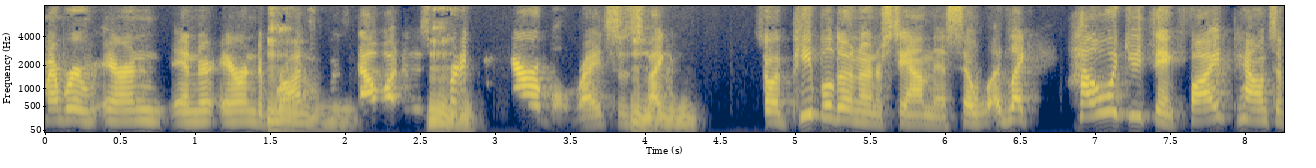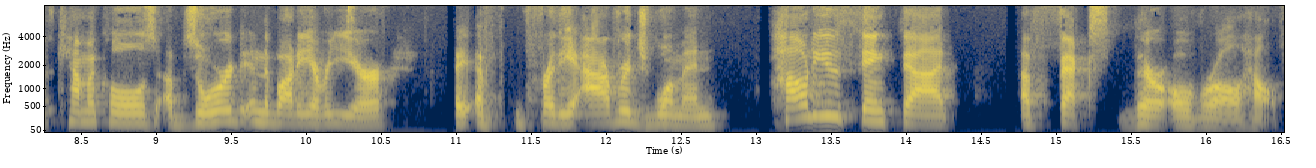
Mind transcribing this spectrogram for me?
remember Aaron, Aaron DeBrot? Mm-hmm. That what is pretty mm-hmm. comparable, right? So it's like, mm-hmm. So if people don't understand this, so like, how would you think five pounds of chemicals absorbed in the body every year uh, for the average woman? How do you think that affects their overall health?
